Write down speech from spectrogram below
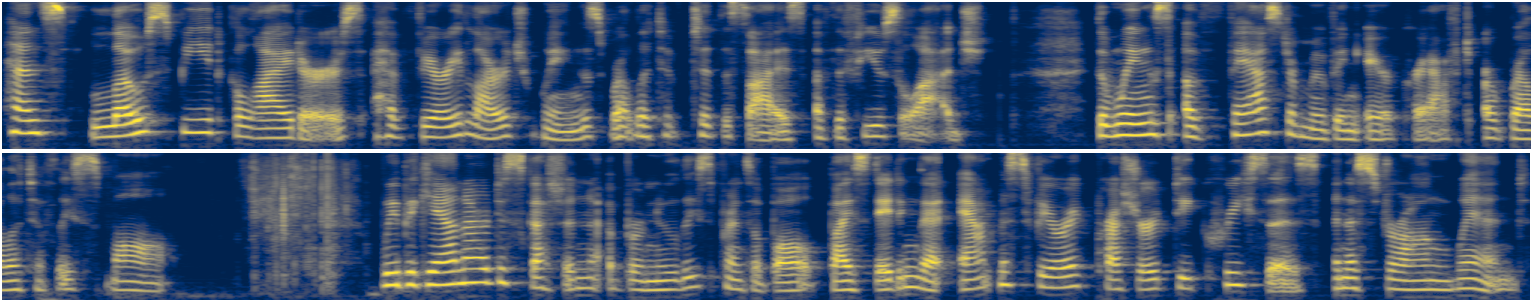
Hence, low speed gliders have very large wings relative to the size of the fuselage. The wings of faster moving aircraft are relatively small. We began our discussion of Bernoulli's principle by stating that atmospheric pressure decreases in a strong wind.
